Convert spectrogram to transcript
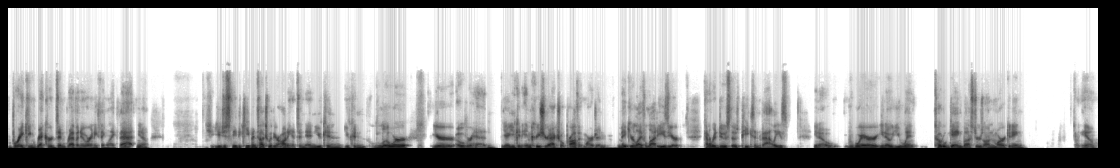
breaking records in revenue or anything like that, you know, you just need to keep in touch with your audience and, and you can you can lower your overhead. You know you can increase your actual profit margin make your life a lot easier kind of reduce those peaks and valleys you know where you know you went total gangbusters on marketing you know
